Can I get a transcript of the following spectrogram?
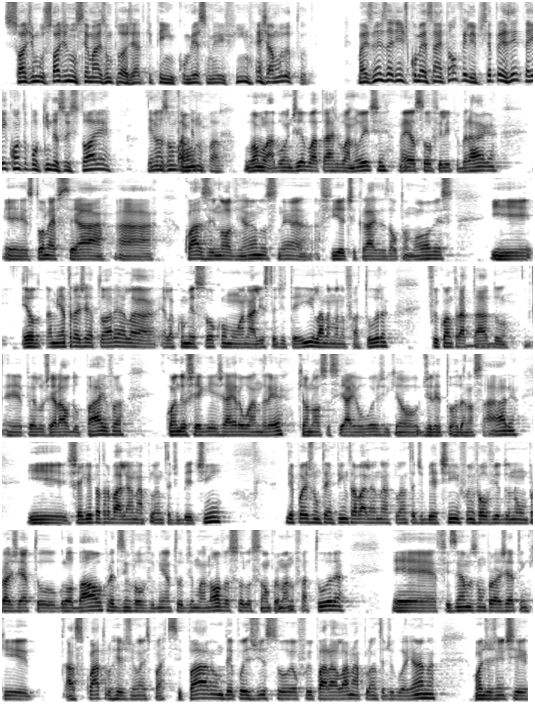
só de, só de não ser mais um projeto que tem começo, meio e fim, né? já muda tudo. Mas antes da gente começar, então, Felipe, você apresenta aí, conta um pouquinho da sua história e nós vamos então, bater no papo. Vamos lá, bom dia, boa tarde, boa noite. Né? Eu sou o Felipe Braga, eh, estou na FCA há quase nove anos, né? a Fiat Chrysler Automóveis. E eu, a minha trajetória ela, ela começou como um analista de TI lá na manufatura. Fui contratado é, pelo Geraldo Paiva. Quando eu cheguei já era o André, que é o nosso CIO hoje, que é o diretor da nossa área. E cheguei para trabalhar na planta de Betim. Depois de um tempinho trabalhando na planta de Betim, fui envolvido num projeto global para desenvolvimento de uma nova solução para manufatura. É, fizemos um projeto em que as quatro regiões participaram. Depois disso, eu fui parar lá na planta de Goiânia, onde a gente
